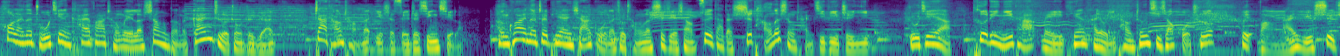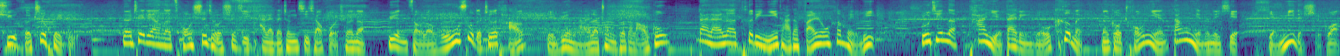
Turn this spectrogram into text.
后来呢逐渐开发成为了上等的甘蔗种植园，榨糖厂呢也是随之兴起了。很快呢，这片峡谷呢就成了世界上最大的食糖的生产基地之一。如今啊，特立尼达每天还有一趟蒸汽小火车会往来于市区和智慧谷。那这辆呢，从十九世纪开来的蒸汽小火车呢，运走了无数的蔗糖，也运来了众多的劳工，带来了特立尼达的繁荣和美丽。如今呢，他也带领游客们能够重演当年的那些甜蜜的时光。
